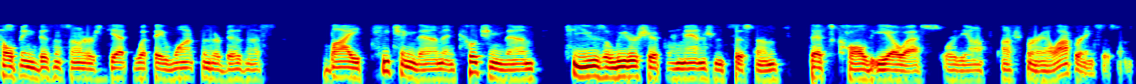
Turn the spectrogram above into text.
helping business owners get what they want from their business by teaching them and coaching them to use a leadership and management system that's called EOS or the Entrepreneurial Operating System.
